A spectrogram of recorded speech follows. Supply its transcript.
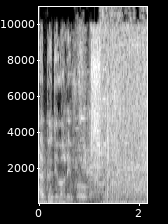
happy Diwali, folks.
